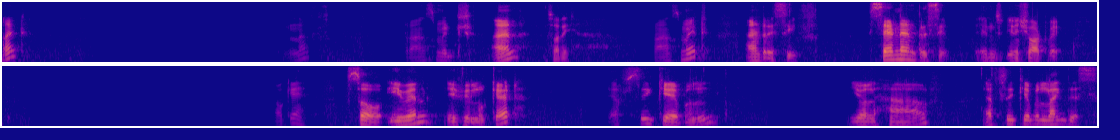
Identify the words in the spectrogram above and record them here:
Right? Enough. Transmit and sorry, transmit and receive. Send and receive in, in short way. Okay. So even if you look at FC cable, you'll have FC cable like this.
